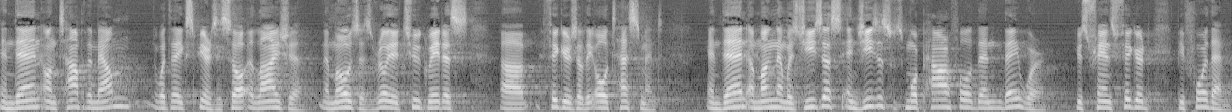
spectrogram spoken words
And then on top of the mountain, what they experienced, they saw Elijah and Moses, really the two greatest uh, figures of the Old Testament. And then among them was Jesus, and Jesus was more powerful than they were. He was transfigured before them.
